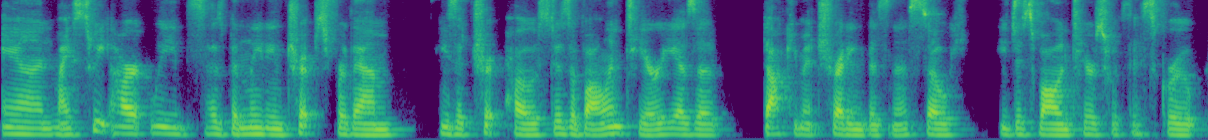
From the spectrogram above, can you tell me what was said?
And my sweetheart leads has been leading trips for them. He's a trip host as a volunteer. He has a document shredding business. So he just volunteers with this group.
